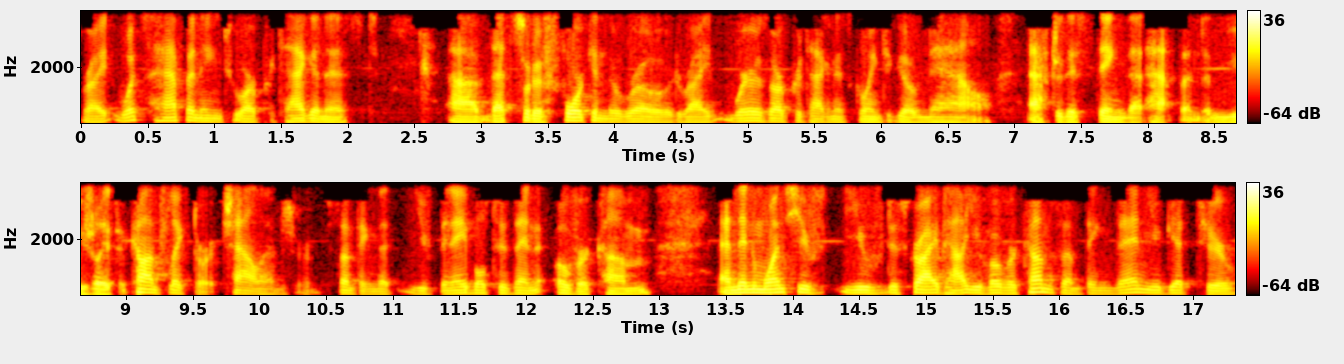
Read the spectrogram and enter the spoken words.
right? What's happening to our protagonist? Uh, that sort of fork in the road, right? Where is our protagonist going to go now after this thing that happened? And usually it's a conflict or a challenge or something that you've been able to then overcome. And then once you've you've described how you've overcome something, then you get to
